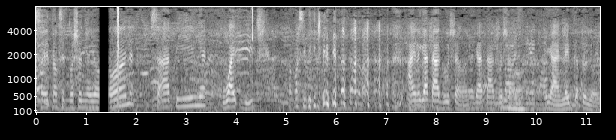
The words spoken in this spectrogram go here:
so itong sitwasyon ngayon sa ating White Beach. Ako si DJ. Ay, nagatago siya. Oh. Nagatago siya. Oh. Ayan, live ka tuloy.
